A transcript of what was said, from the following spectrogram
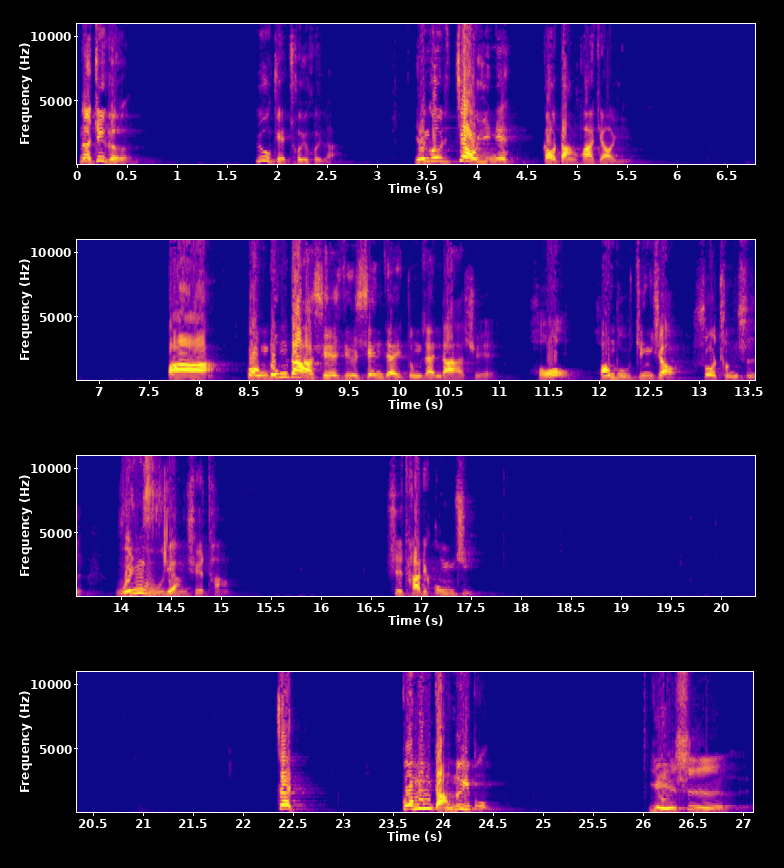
那这个又给摧毁了。然后教育呢，搞党化教育，把广东大学，就是现在中山大学和黄埔军校说成是文武两学堂，是他的功绩。在国民党内部也是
